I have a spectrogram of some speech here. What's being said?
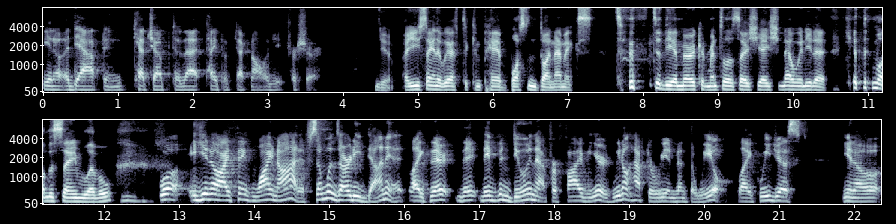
you know adapt and catch up to that type of technology for sure. Yeah. Are you saying that we have to compare boston dynamics to, to, the american rental association now we need to get them on the same level? Well you know i think why not? If someone's already done it like they're they, they've been doing that for five years. We don't have to reinvent the wheel. Like we just you know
